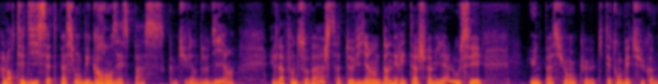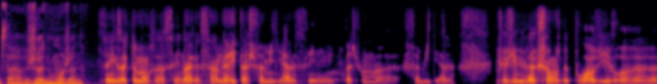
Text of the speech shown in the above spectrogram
Alors Teddy, cette passion des grands espaces, comme tu viens de le dire, et de la faune sauvage, ça te vient d'un héritage familial ou c'est une passion qui t'est tombée dessus comme ça, jeune ou moins jeune? C'est exactement ça, c'est un, héritage familial, c'est une passion euh, familiale que j'ai eu la chance de pouvoir vivre euh,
